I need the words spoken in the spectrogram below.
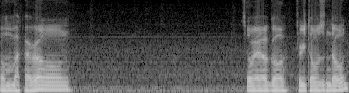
come back around. So we'll go 3000 down.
